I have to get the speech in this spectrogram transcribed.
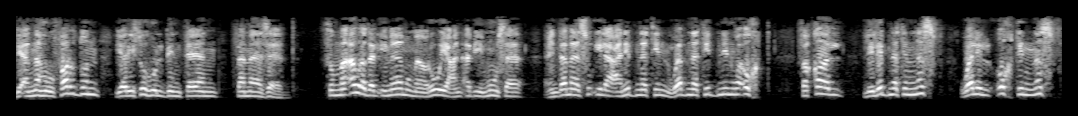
لأنه فرض يرثه البنتان فما زاد. ثم أورد الإمام ما روي عن أبي موسى عندما سئل عن ابنة وابنة ابن وأخت فقال للابنة النصف وللأخت النصف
